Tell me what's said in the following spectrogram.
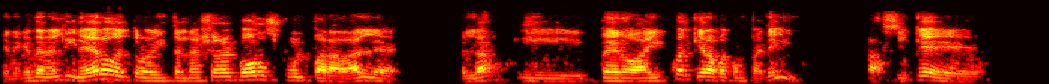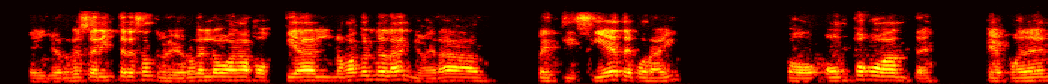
Tiene que tener dinero dentro del International Bonus Pool para darle, ¿verdad? Y, pero ahí cualquiera puede competir. Así que eh, yo creo que sería interesante, pero yo creo que lo van a postear, no me acuerdo el año, era 27 por ahí, o un poco antes, que pueden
